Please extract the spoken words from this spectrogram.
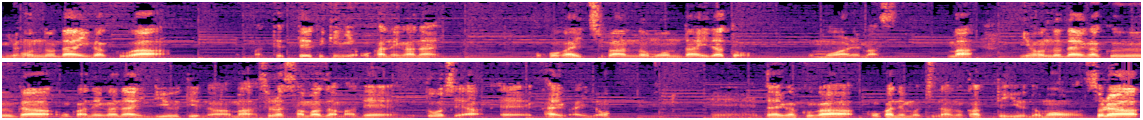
日本の大学は、徹底的にお金がない。ここが一番の問題だと思われます。まあ、日本の大学がお金がない理由っていうのは、まあ、それは様々で、当社や、えー、海外のえー、大学がお金持ちなのかっていうのも、それは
